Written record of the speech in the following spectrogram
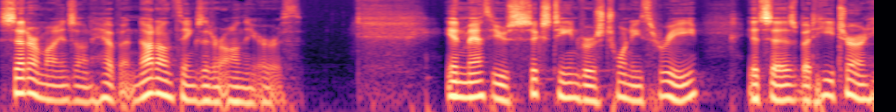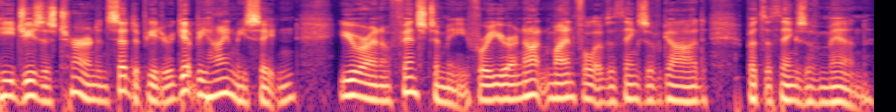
set our minds on heaven, not on things that are on the earth. In Matthew 16, verse 23, it says, But he turned, he, Jesus, turned and said to Peter, Get behind me, Satan. You are an offense to me, for you are not mindful of the things of God, but the things of men.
